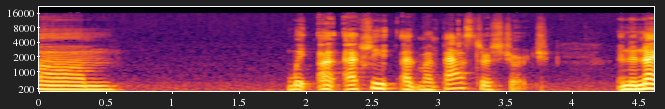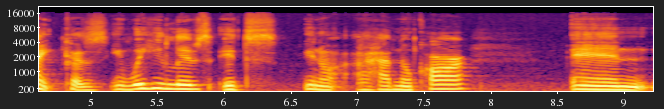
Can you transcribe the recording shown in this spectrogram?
Um, actually at my pastor's church in the night because where he lives, it's you know I have no car, and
